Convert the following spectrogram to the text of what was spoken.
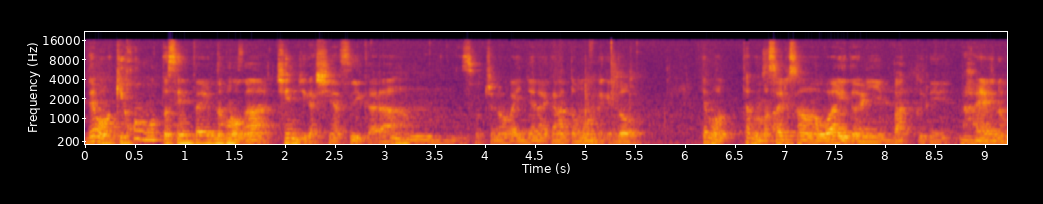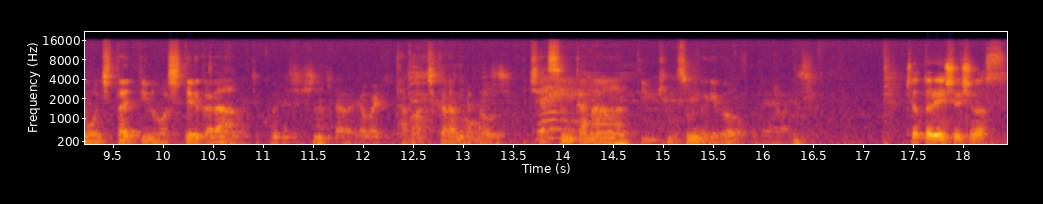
でも基本もっとセンター寄りの方がチェンジがしやすいから、うんうんうん。そっちの方がいいんじゃないかなと思うんだけどでも多分正木さんはワイドにバックで速いのも打ちたいっていうのを知ってるから多分力の方が打ちやすいかなっていう気もするんだけど、ちょっと練習します。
